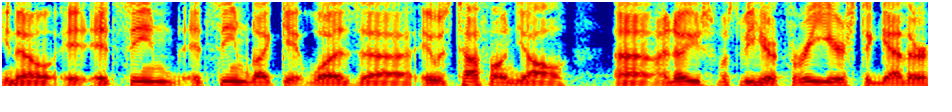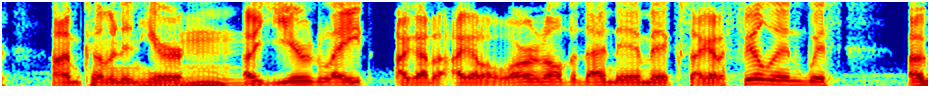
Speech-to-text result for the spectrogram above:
You know, it, it seemed it seemed like it was uh, it was tough on y'all. Uh, I know you're supposed to be here three years together. I'm coming in here Mm. a year late. I gotta I gotta learn all the dynamics. I gotta fill in with a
